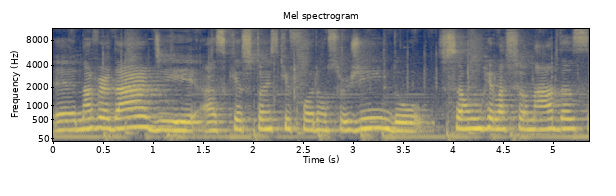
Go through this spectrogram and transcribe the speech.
É, na verdade, as questões que foram surgindo são relacionadas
